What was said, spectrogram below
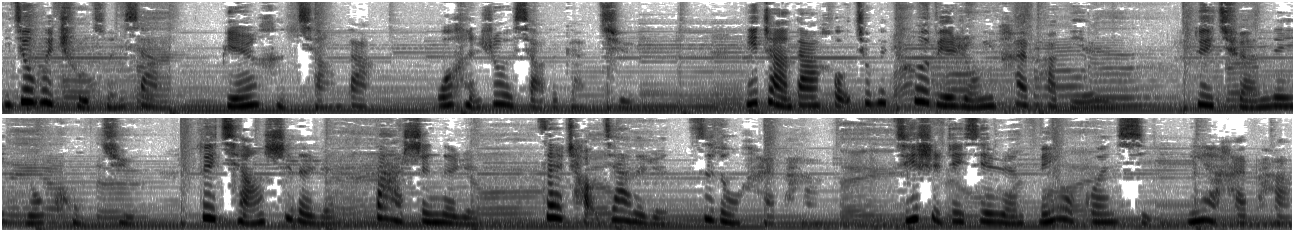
你就会储存下别人很强大，我很弱小的感觉。你长大后就会特别容易害怕别人，对权威有恐惧，对强势的人、大声的人、在吵架的人自动害怕。即使这些人没有关系，你也害怕，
